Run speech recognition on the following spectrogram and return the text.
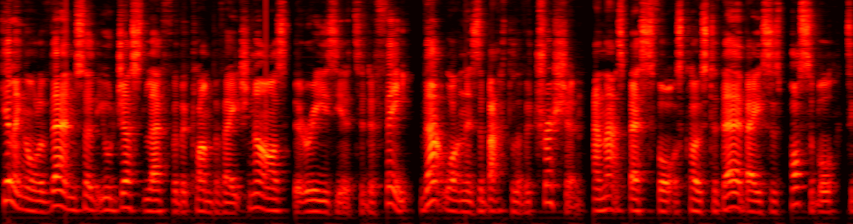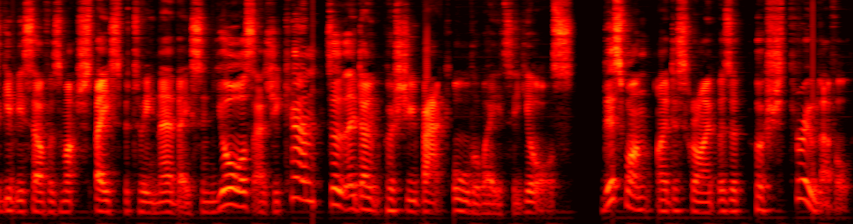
killing all of them so that you're just left with a clump of H-Gnars that are easier to defeat. That one is a battle of attrition, and that's best fought as close to their base as possible to give yourself as much space between their base and yours as you can so that they don't push you back all the way to yours. This one I describe as a push through level,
